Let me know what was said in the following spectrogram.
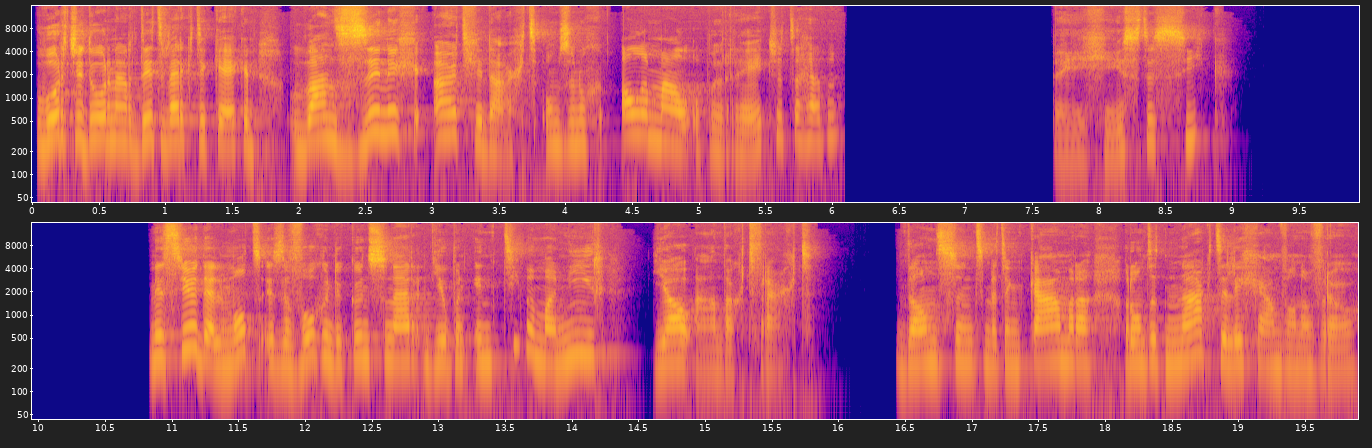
Word je door naar dit werk te kijken waanzinnig uitgedaagd om ze nog allemaal op een rijtje te hebben? Ben je geestesziek? Monsieur Delmotte is de volgende kunstenaar die op een intieme manier jouw aandacht vraagt. Dansend met een camera rond het naakte lichaam van een vrouw.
